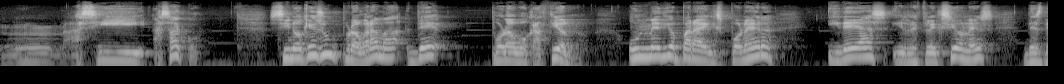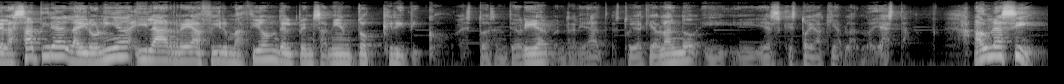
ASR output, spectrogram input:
mm, así a saco, sino que es un programa de provocación, un medio para exponer ideas y reflexiones desde la sátira, la ironía y la reafirmación del pensamiento crítico. Esto es en teoría, en realidad estoy aquí hablando y, y es que estoy aquí hablando, ya está. Aún así,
